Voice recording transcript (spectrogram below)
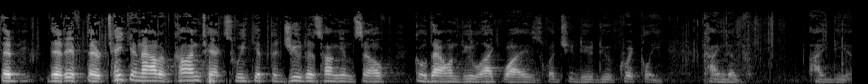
That, that if they're taken out of context, we get the Judas hung himself, go thou and do likewise, what you do, do quickly kind of idea.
